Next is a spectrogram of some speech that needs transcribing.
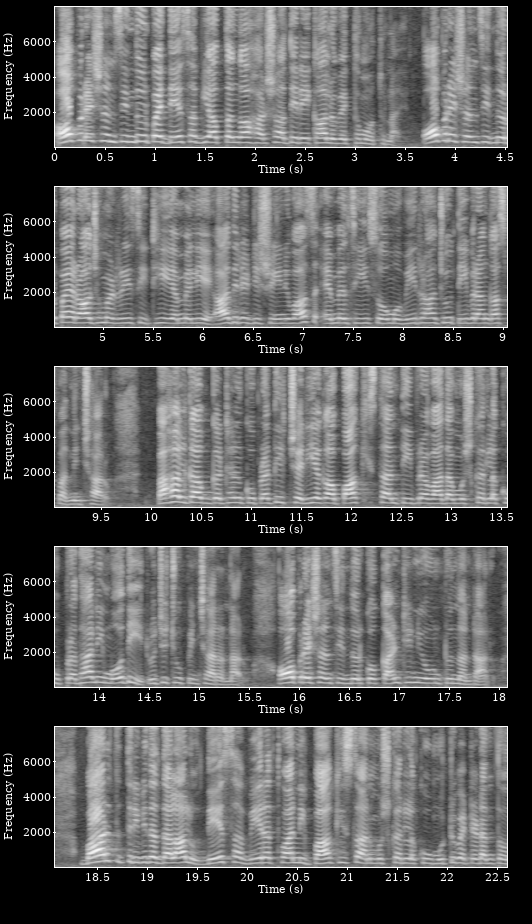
ఆపరేషన్ సింధూర్పై దేశవ్యాప్తంగా హర్షాతిరేకాలు వ్యక్తమవుతున్నాయి. ఆపరేషన్ సింధూర్పై Rajahmundry city MLA Adireddy Srinivas MLC Somu Veerraju తీవ్రంగా స్పందించారు. పహల్గాబ్ ఘటనకు ప్రతి చర్యగా పాకిస్తాన్ తీవ్రవాద ముష్కర్లకు ప్రధాని మోదీ రుచి చూపించారన్నారు. ఆపరేషన్ సింధూర్కు కంటిన్యూ ఉంటుందన్నారు. భారత్ త్రివిధ దళాలు దేశ వీరత్వాన్ని పాకిస్తాన్ ముష్కర్లకు ముట్టుపెట్టడంతో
